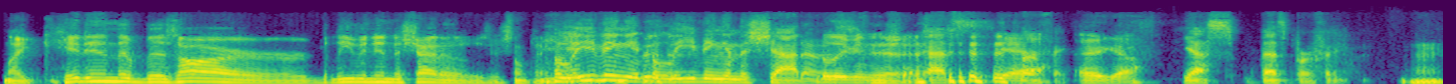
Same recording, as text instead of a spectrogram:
Like hidden in the bizarre or believing in the shadows or something. Believing in believing in the shadows. Believing in the shadows. That's yeah, perfect. There you go. Yes, that's perfect. All right.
